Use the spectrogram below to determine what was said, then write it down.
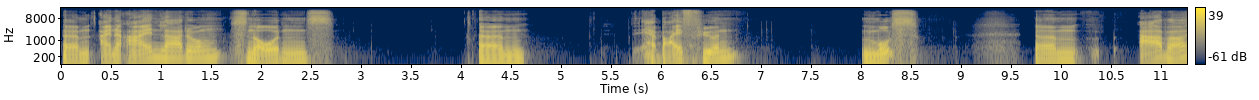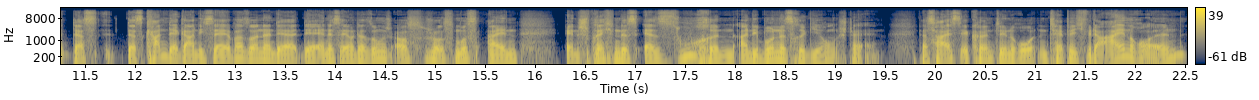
ähm, eine Einladung Snowdens ähm, herbeiführen muss. Ähm, aber das, das kann der gar nicht selber, sondern der, der NSA-Untersuchungsausschuss muss ein entsprechendes Ersuchen an die Bundesregierung stellen. Das heißt, ihr könnt den roten Teppich wieder einrollen.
